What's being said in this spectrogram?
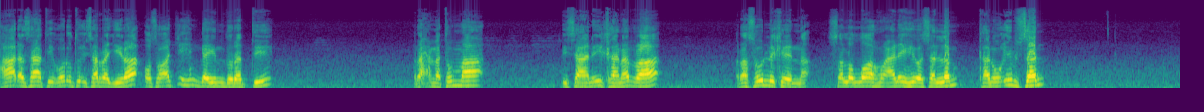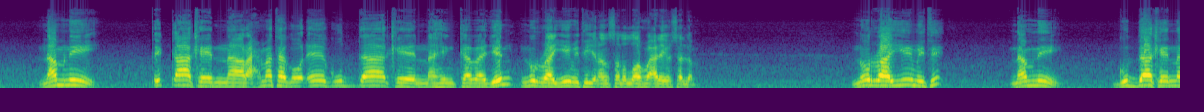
haadha isaati godhutu isarra jira osoo achi hin gahin duratti raxmatummaa isaanii kanarraa rasulli keenna sala allahu alaihi wasalam kanuu ibsan namni xiqqaa keenna raxmata godhee guddaa keenna hin kabajin nurraayyii miti jedhan sala allahu alaihi wasalam nurraayyii miti namni guddaa keenna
